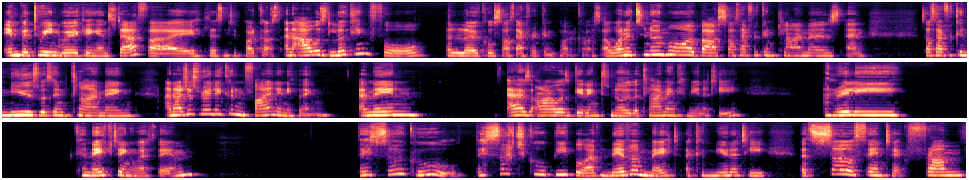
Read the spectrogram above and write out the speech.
in between working and stuff, I listen to podcasts. And I was looking for a local South African podcast. I wanted to know more about South African climbers and South African news within climbing. And I just really couldn't find anything. And then, as I was getting to know the climbing community and really connecting with them, they're so cool. They're such cool people. I've never met a community that's so authentic from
